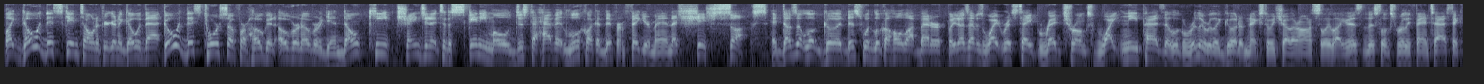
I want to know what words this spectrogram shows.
like, go with this skin tone if you're going to go with that. Go with this torso for Hogan over and over again. Don't keep changing it to the skinny mold just to have it look like a different figure, man. That shish sucks. It doesn't look good. This would look a whole lot better, but he does have his white wrist tape, red trunks, white knee pads that look really, really good up next to each other, honestly. Like, this, this looks really fantastic,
